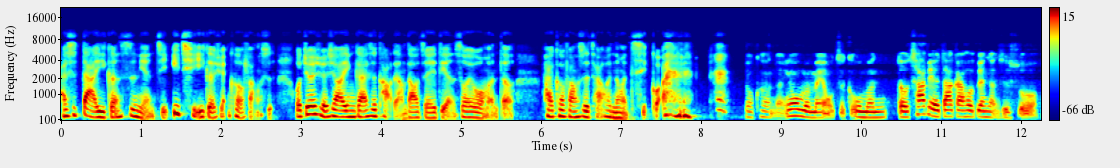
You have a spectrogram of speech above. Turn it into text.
还是大一跟四年级一起一个选课方式？我觉得学校应该是考量到这一点，所以我们的排课方式才会那么奇怪。有可能，因为我们没有这个，我们的差别大概会变成是说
